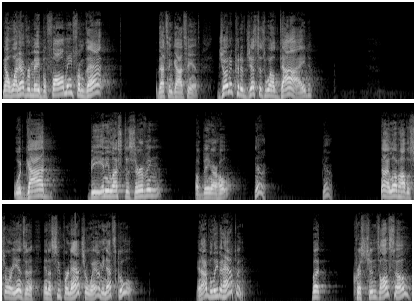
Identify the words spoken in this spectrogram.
Now, whatever may befall me from that, that's in God's hands. Jonah could have just as well died. Would God be any less deserving of being our hope? No. No. Now, I love how the story ends in a, in a supernatural way. I mean, that's cool. And I believe it happened. But Christians also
